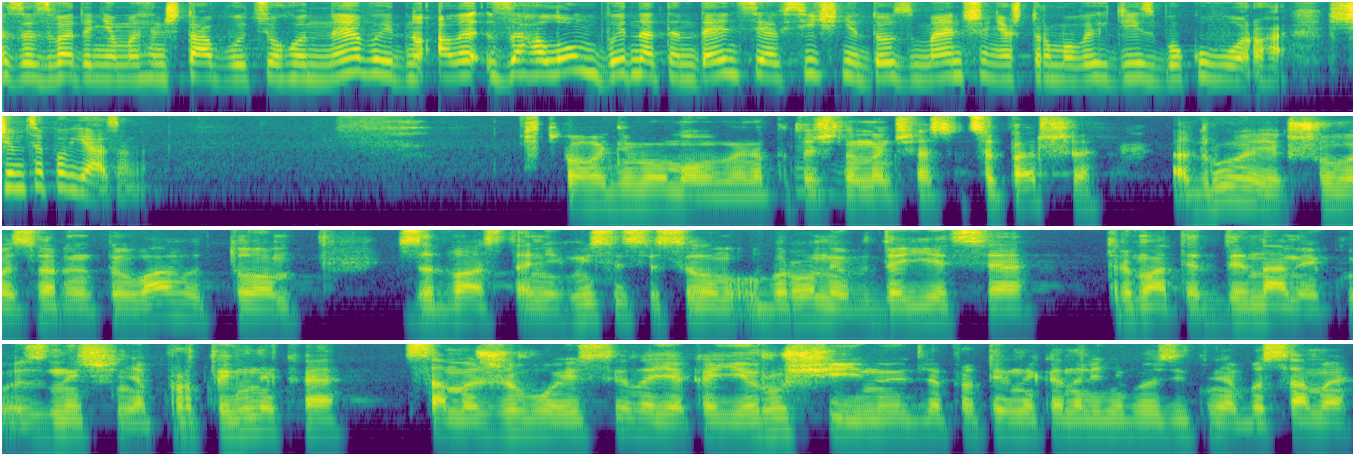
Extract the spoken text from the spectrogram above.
за зведеннями генштабу цього не видно, але загалом видна тенденція в січні до зменшення штурмових дій з боку ворога. З чим це пов'язано? з погодніми умовами на поточний момент часу. Це перше. А друге, якщо ви звернете увагу, то за два останніх місяці силам оборони вдається тримати динаміку знищення противника, саме живої сили, яка є рушійною для противника на лінії боєзіткнення, бо саме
